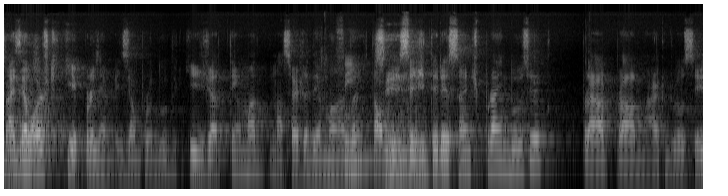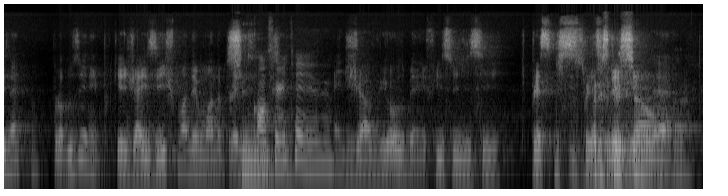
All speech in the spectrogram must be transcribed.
mas é lógico que, por exemplo, esse é um produto que já tem uma, uma certa demanda. Sim. Talvez Sim. seja interessante para a indústria, para a marca de vocês, né? Produzirem, porque já existe uma demanda para Sim. isso. Com certeza. A gente já viu os benefícios de se, de pres- de se De prescrição. é. é.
